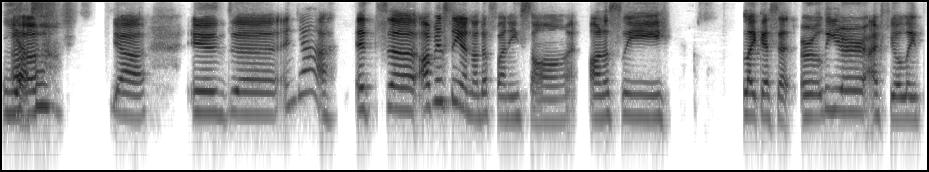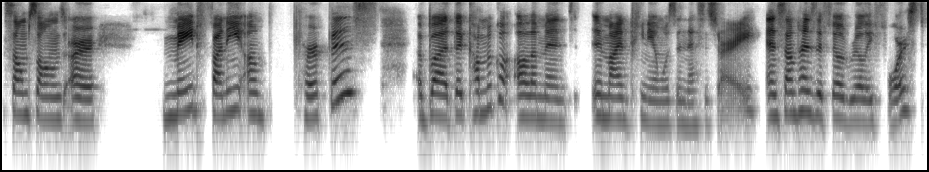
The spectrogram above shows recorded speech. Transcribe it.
Yes. Uh, yeah. And uh and yeah, it's uh obviously another funny song. Honestly, like I said earlier, I feel like some songs are made funny on purpose but the comical element in my opinion wasn't necessary and sometimes it felt really forced.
